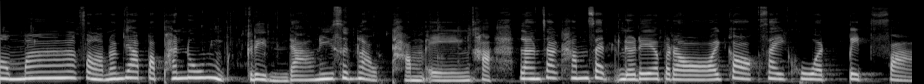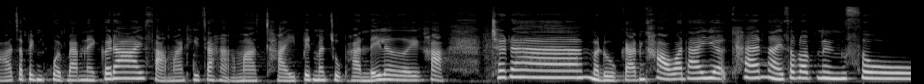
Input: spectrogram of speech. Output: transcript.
อมมากสำหรับน้ำยาปรับผ้านุ่มกลิ่นดาวนี่ซึ่งเราทำเองค่ะ หลังจากทำเสร็จเรียบร้อยกรอกใส่ขวดปิดฝาจะเป็นขวดแบบไหนก็ได้ สามารถที่จะหามาใช้เป็นบรรจุภัณฑ์ได้เลยค่ะชะดามมาดูกันค่ะว่าได้เยอะแค่ไหนสำหรับหนึ่งสูตร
